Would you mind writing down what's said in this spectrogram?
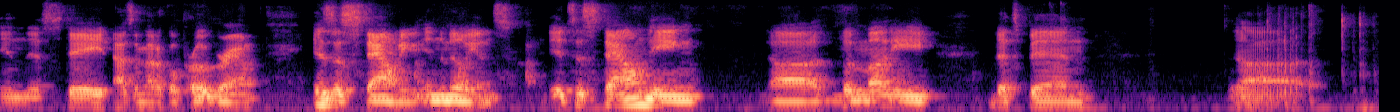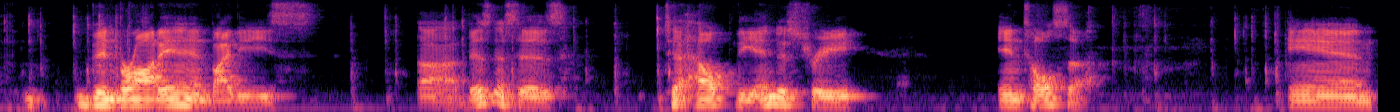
in this state as a medical program is astounding in the millions. It's astounding uh, the money that's been uh, been brought in by these uh, businesses to help the industry in Tulsa. And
